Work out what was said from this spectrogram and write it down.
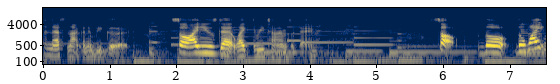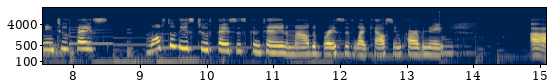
and that's not going to be good. So I use that like three times a day. So the the whitening toothpaste, most of these toothpastes contain a mild abrasive like calcium carbonate, uh,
